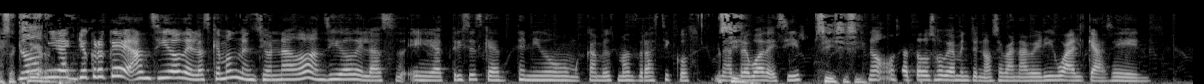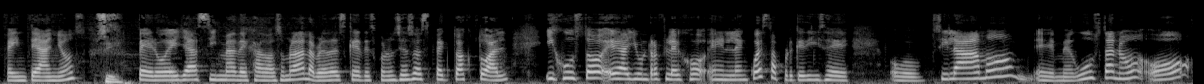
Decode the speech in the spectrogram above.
O sea, que No, siga mira, yo creo que han sido de las que hemos mencionado, han sido de las eh, actrices que han tenido cambios más drásticos, me Sí. atrevo a decir. Sí, sí, sí. No, o sea, todos obviamente no se van a ver igual que hace 20 años. Sí. Pero ella sí me ha dejado asombrada. La verdad es que desconocía su aspecto actual y justo eh, hay un reflejo en la encuesta porque dice o si la amo, eh, me gusta, ¿no? O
